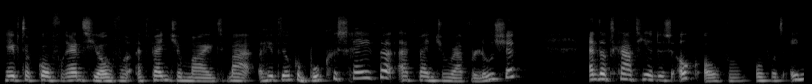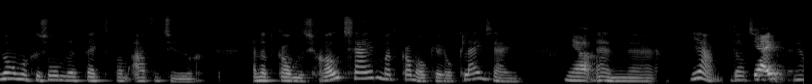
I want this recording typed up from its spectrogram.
Heeft een conferentie over Adventure Mind, maar heeft ook een boek geschreven, Adventure Revolution. En dat gaat hier dus ook over, over het enorme gezonde effect van avontuur. En dat kan dus groot zijn, maar het kan ook heel klein zijn. Ja. En uh, ja, dat... Ja, ik, ja,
